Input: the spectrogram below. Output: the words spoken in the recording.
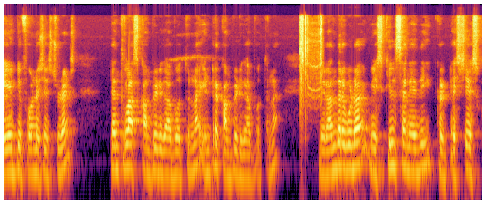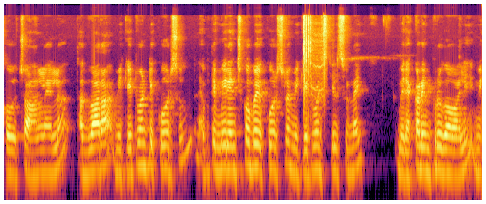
IIT foundation students tenth class complete కాబోతున్నా ఇంటర్ కంప్లీట్ కాబోతున్నా. మీరందరూ కూడా మీ స్కిల్స్ అనేది ఇక్కడ టెస్ట్ చేసుకోవచ్చు ఆన్లైన్లో తద్వారా మీకు ఎటువంటి కోర్సు లేకపోతే మీరు ఎంచుకోబోయే కోర్సులో మీకు ఎటువంటి స్కిల్స్ ఉన్నాయి మీరు ఎక్కడ ఇంప్రూవ్ కావాలి మీ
